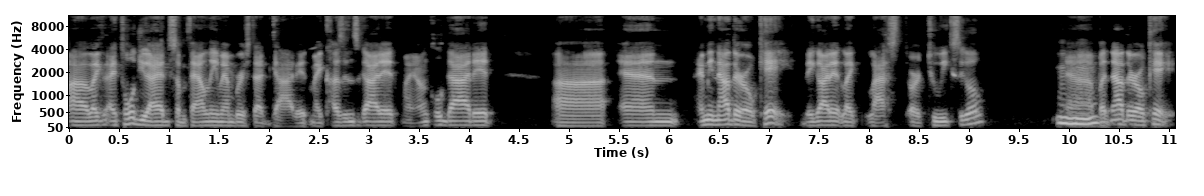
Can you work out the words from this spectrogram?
Uh, like I told you, I had some family members that got it. My cousins got it. My uncle got it. Uh, and I mean now they're okay. They got it like last or two weeks ago. Uh, Mhm. but now they're okay.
